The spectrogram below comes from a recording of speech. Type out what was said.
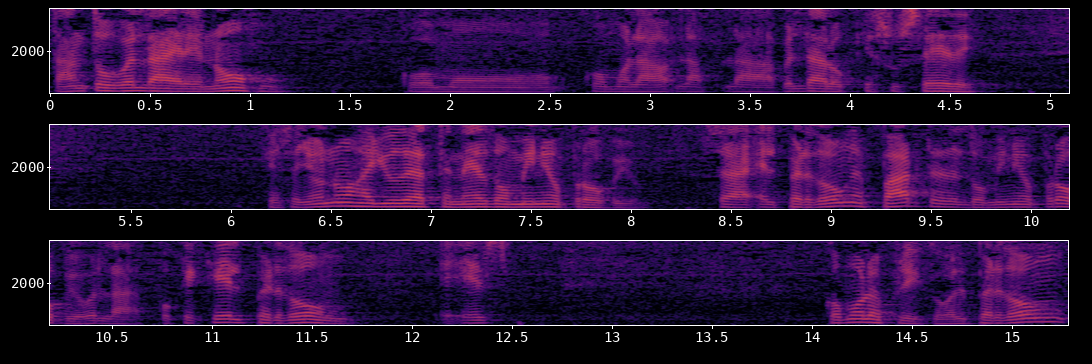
Tanto ¿verdad? el enojo como, como la, la, verdad, lo que sucede. Que el Señor nos ayude a tener dominio propio. O sea, el perdón es parte del dominio propio, ¿verdad? Porque es que el perdón es, ¿cómo lo explico? El perdón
